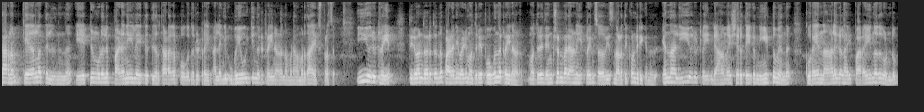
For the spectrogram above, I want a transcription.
കാരണം കേരളത്തിൽ നിന്ന് ഏറ്റവും കൂടുതൽ പഴനിയിലേക്ക് തീർത്ഥാടകർ പോകുന്ന ഒരു ട്രെയിൻ അല്ലെങ്കിൽ ഉപയോഗിക്കുന്ന ഒരു ട്രെയിനാണ് നമ്മുടെ അമൃത എക്സ്പ്രസ്. ഈ ഒരു ട്രെയിൻ തിരുവനന്തപുരത്ത് നിന്ന് പഴനി വഴി മധുരയിൽ പോകുന്ന ട്രെയിനാണ്. മധുര ജംഗ്ഷൻ വരെയാണ് ഈ ട്രെയിൻ സർവീസ് നടത്തിക്കൊണ്ടിരിക്കുന്നത്. എന്നാൽ ഈ ഒരു ട്രെയിൻ രാമേശ്വരത്തേക്ക് നീട്ടുമെന്ന് കുറേ നാളുകളായി പറയുന്നത് കൊണ്ടും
